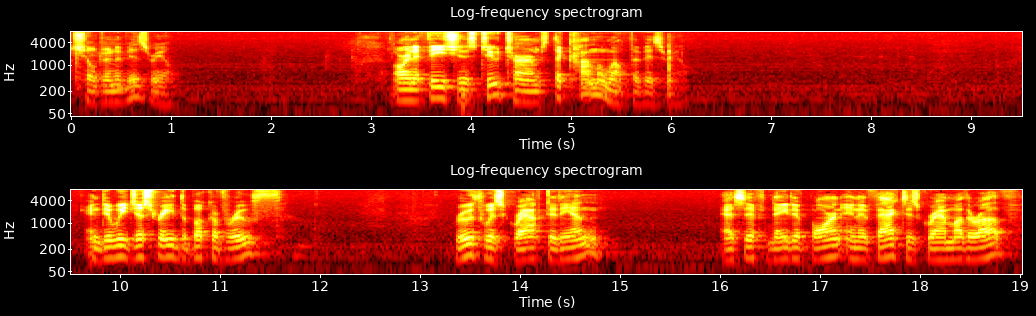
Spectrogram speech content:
children of Israel. Or in Ephesians 2 terms, the commonwealth of Israel. And did we just read the book of Ruth? Ruth was grafted in as if native born, and in fact is grandmother of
